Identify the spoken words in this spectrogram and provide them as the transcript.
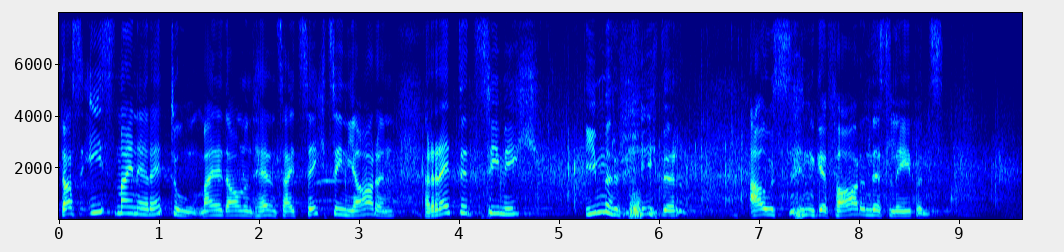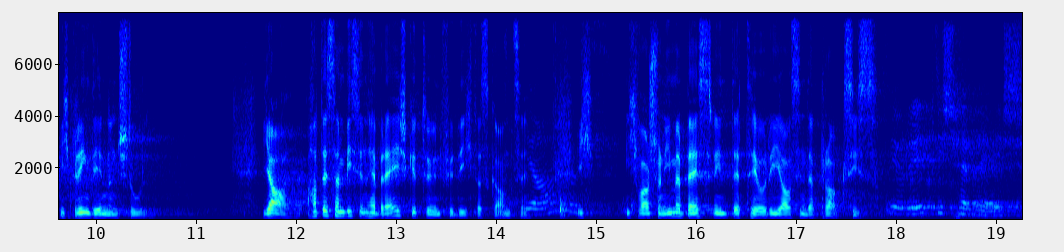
Das ist meine Rettung, meine Damen und Herren. Seit 16 Jahren rettet sie mich immer wieder aus den Gefahren des Lebens. Ich bringe dir einen Stuhl. Ja, hat es ein bisschen hebräisch getönt für dich, das Ganze? Ja. Ich, ich war schon immer besser in der Theorie als in der Praxis. Theoretisch Hebräisch.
